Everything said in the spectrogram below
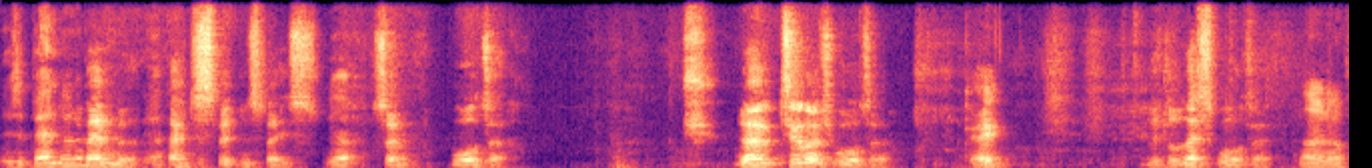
Is it Ben Miller? Ben Yeah. I had to spit in space. yeah. So, water. No, too much water. Okay. A little less water. Not enough.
